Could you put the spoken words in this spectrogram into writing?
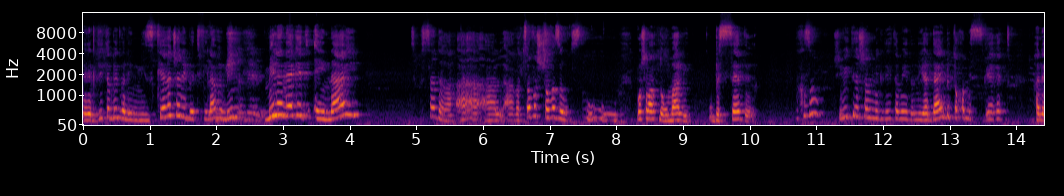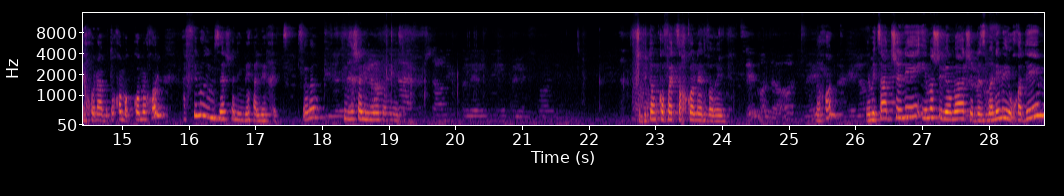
לנגדי תמיד, ואני נזכרת שאני בתפילה, ומי לנגד עיניי, זה בסדר, ה- ה- ה- הרצון ושוב הזה הוא, הוא, כמו שאמרת, נורמלי, הוא בסדר. נחזור, שיוויתי השם נגדי תמיד, אני עדיין בתוך המסגרת הנכונה, בתוך המקום הנכון, אפילו עם זה שאני מהלכת, בסדר? עם זה שאני לא מפלאפונים. שפתאום קופץ לך כל מיני דברים. נכון. לא- ומצד שני, אימא שלי אומרת שבזמנים מיוחדים,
